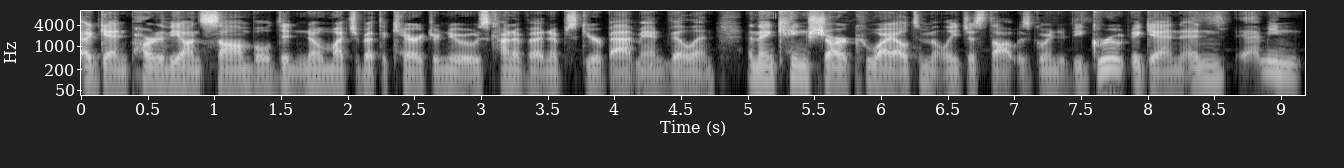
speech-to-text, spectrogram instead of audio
again, part of the ensemble, didn't know much about the character, knew it was kind of an obscure Batman villain. And then King Shark, who I ultimately just thought was going to be Groot again. And I mean,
